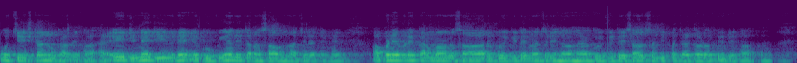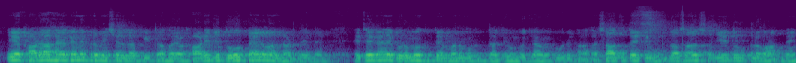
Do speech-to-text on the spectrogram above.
ਉਹ ਚੇਸ਼ਟਾ ਨੂੰ ਕਰ ਰਿਹਾ ਹੈ। ਇਹ ਜਿੰਨੇ ਜੀਵ ਨੇ, ਇਹ ਗੋਪੀਆਂ ਦੀ ਤਰ੍ਹਾਂ ਸਭ ਨੱਚ ਰਹੇ ਨੇ। ਆਪਣੇ ਆਪਣੇ ਕਰਮਾਂ ਅਨੁਸਾਰ ਕੋਈ ਕਿਤੇ ਨੱਚ ਰਿਹਾ ਹੈ, ਕੋਈ ਕਿਤੇ ਸਾਧ ਸੰਜੀ ਭੱਜਾ ਦੌੜਾ ਫਿਰ ਰਿਹਾ ਹੈ। ਇਹ ਅਖਾੜਾ ਹੈ ਕਹਿੰਦੇ ਪਰਮੇਸ਼ਰ ਦਾ ਕੀਤਾ ਹੋਇਆ ਅਖਾੜੇ 'ਚ ਦੋ ਪਹਿਲਵਾਨ ਲੜਦੇ ਨੇ, ਇੱਥੇ ਕਹਿੰਦੇ ਗੁਰਮੁਖ ਤੇ ਮਨਮੁਖ ਦਾ ਜੰਗ ਜੰਗ ਹੋ ਰਿਹਾ ਹੈ। ਸੱਚ ਤੇ ਝੂਠ ਦਾ ਸਾਧ ਸੰਜੀ ਦੋ ਪਹਿਲਵਾਨ ਨੇ।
